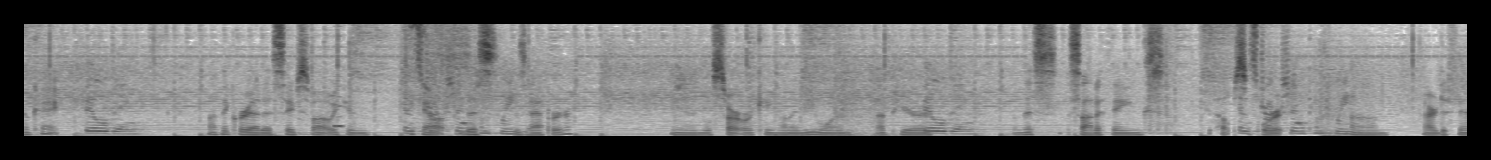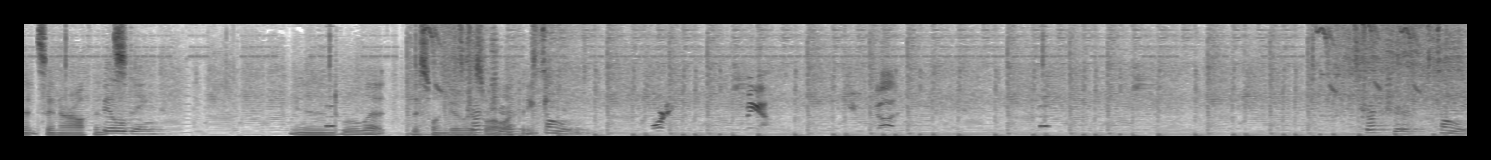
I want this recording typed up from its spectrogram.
Okay, Building. I think we're at a safe spot. We can pick out this complete. zapper, and we'll start working on a new one up here Building. on this side of things help support um, our defense and our offense. Building. And we'll let this one go as well, I think. sold. Reporting. Moving out. You got it. Structure sold.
